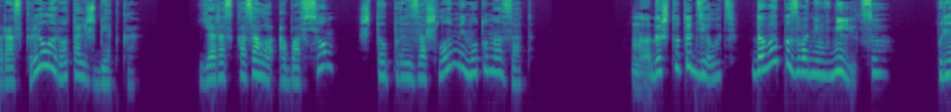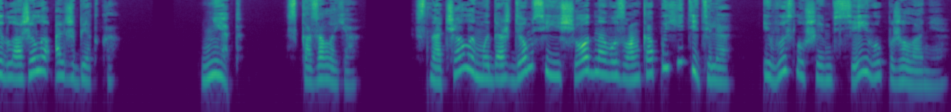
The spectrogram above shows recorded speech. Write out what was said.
раскрыла рот Альжбетка. Я рассказала обо всем, что произошло минуту назад. «Надо что-то делать. Давай позвоним в милицию», — предложила Альжбетка. «Нет», — сказала я. «Сначала мы дождемся еще одного звонка похитителя и выслушаем все его пожелания.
